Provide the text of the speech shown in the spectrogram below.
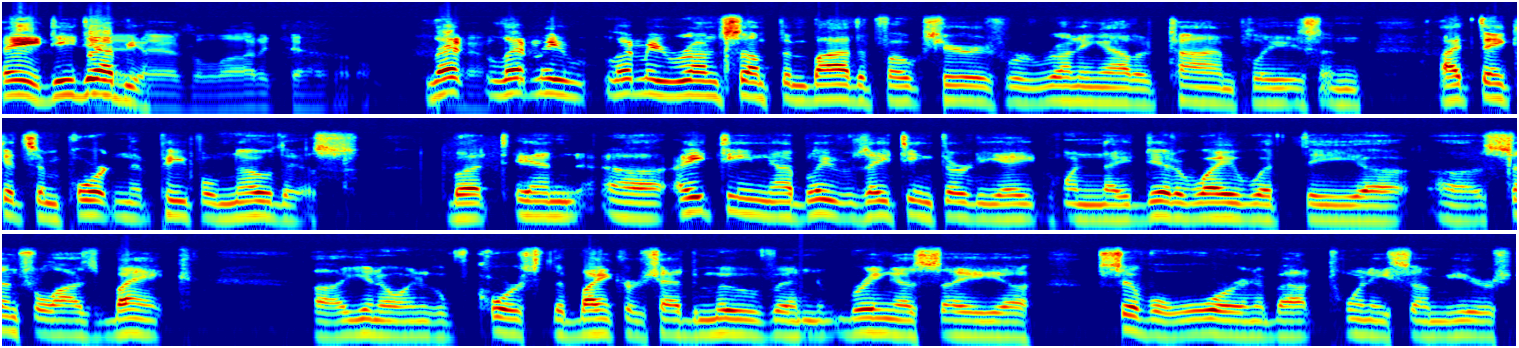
Hey, DW. It has a lot of capital. Let yeah. let me let me run something by the folks here as we're running out of time, please. And I think it's important that people know this. But in uh, 18, I believe it was 1838, when they did away with the uh, uh, centralized bank, uh, you know, and of course the bankers had to move and bring us a civil war in about 20 some years.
